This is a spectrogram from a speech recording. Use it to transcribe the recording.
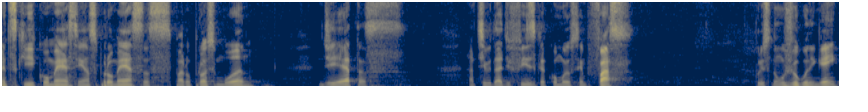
Antes que comecem as promessas para o próximo ano, dietas, atividade física, como eu sempre faço, por isso não julgo ninguém,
